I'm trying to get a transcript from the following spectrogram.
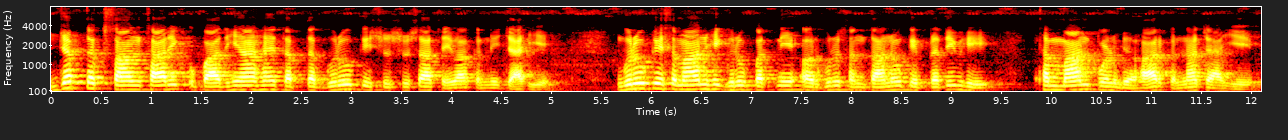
जब तक सांसारिक उपाधियाँ हैं, तब तक गुरु की शुश्रूषा सेवा करनी चाहिए। गुरु के समान ही गुरु पत्नी और गुरु संतानों के प्रति भी सम्मानपूर्ण व्यवहार करना चाहिए।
